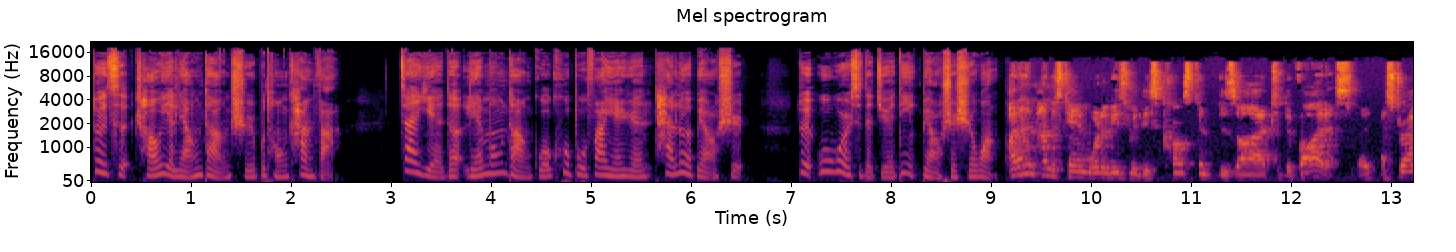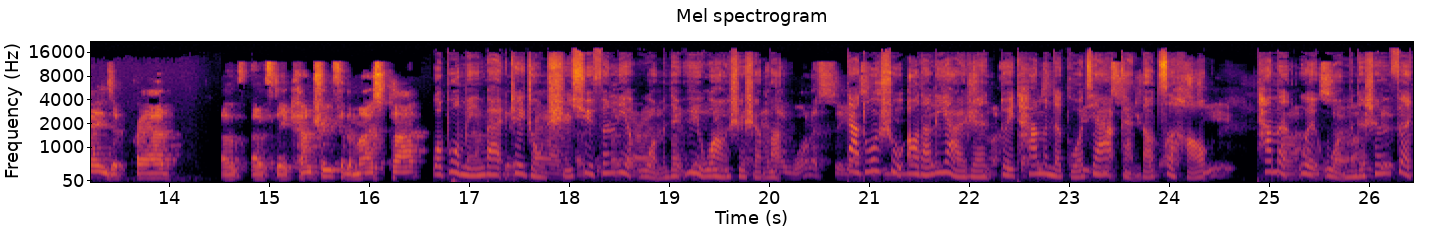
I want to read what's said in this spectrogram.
对此，朝野两党持不同看法。在野的联盟党国库部发言人泰勒表示。对 Woolworths 的决定表示失望。I don't understand what it is with this constant desire to divide us. Australians are proud of of their country for the most part. 我不明白这种持续分裂我们的欲望是什么。大多数澳大利亚人对他们的国家感到自豪，他们为我们的身份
